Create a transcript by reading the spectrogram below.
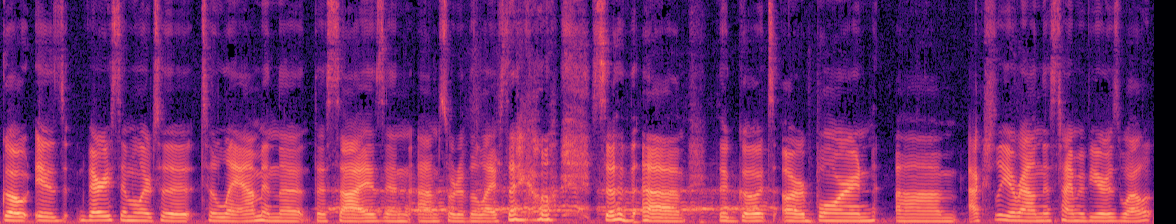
goat is very similar to, to lamb in the, the size and um, sort of the life cycle. so the, um, the goats are born um, actually around this time of year as well,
